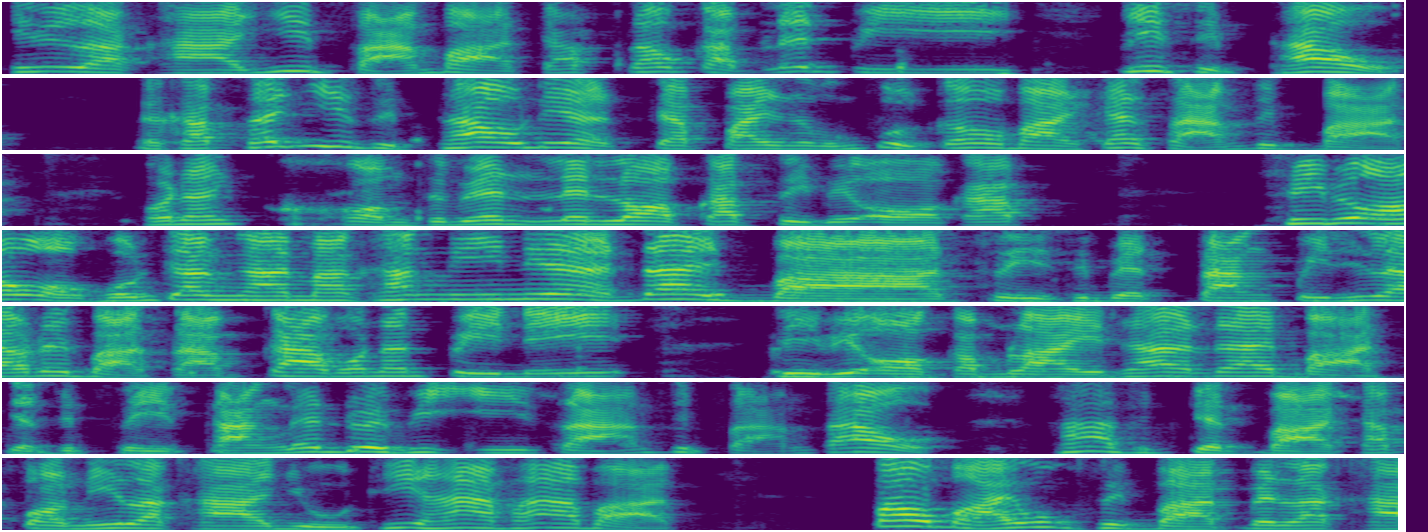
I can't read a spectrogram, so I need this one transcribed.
นี่ราคา 23 บาทครับเท่ากับเล่น PE 20 เท่านะครับถ้า 20 เท่าเนี่ยจะไปสูงสุดก็ประมาณแค่ 30 บาท เพราะนั้นคอมเซเว่นเล่นรอบกับ CPO ครับ CPO ออกผลการงานมาครั้งนี้เนี่ยได้บาท 41 ตังค์ปีที่แล้วได้บาท 39 เพราะนั้นปีนี้ CPO กำไรถ้าได้บาท 74 ตังค์เล่นด้วย PE 33 เท่า 57 บาทครับ ตอนนี้ราคาอยู่ที่ 55 บาท เป้าหมาย 60 บาท เป็นราคา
